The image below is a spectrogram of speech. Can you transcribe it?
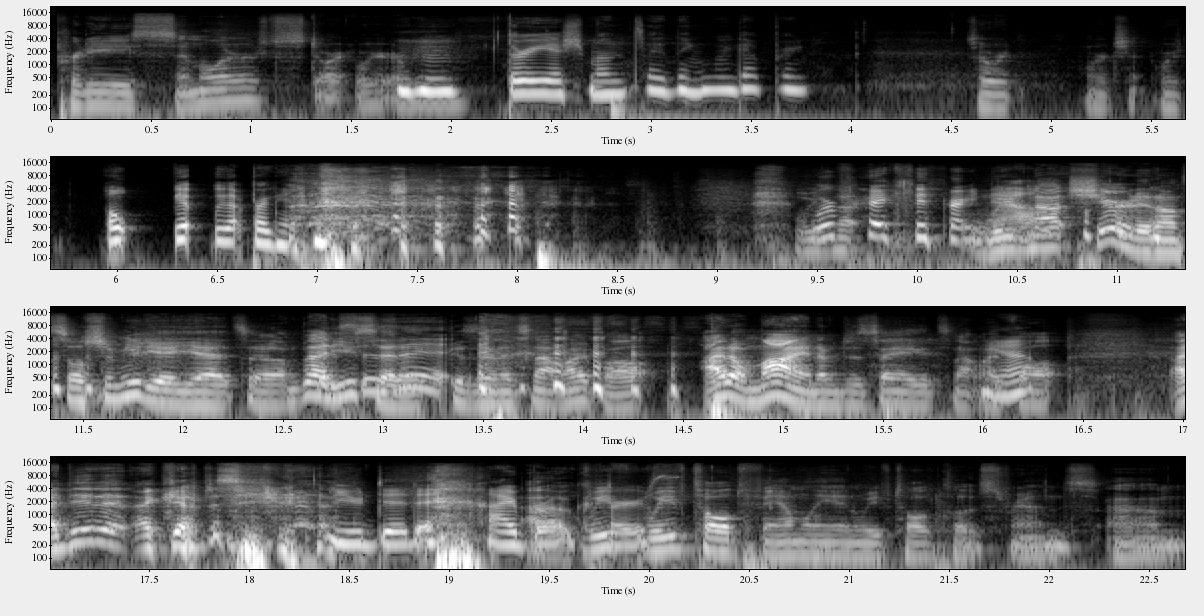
pretty similar story where are we mhm, three-ish months, I think we got pregnant. so we're we're, ch- we're Oh, yep, we got pregnant. we've We're not, pregnant right now. we've not shared it on social media yet so i'm glad you said it because then it's not my fault i don't mind i'm just saying it's not my Yeah. fault i did it i kept a secret you did it. I Uh, broke we've, first. we've told family and we've told close friends. Um,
